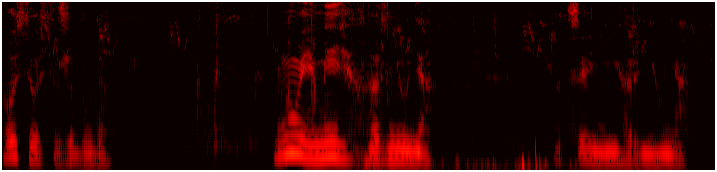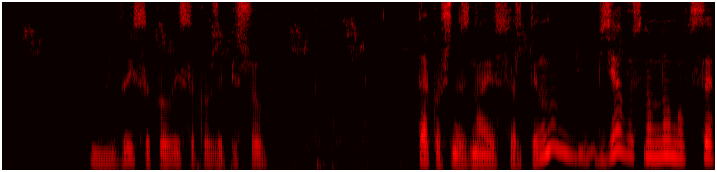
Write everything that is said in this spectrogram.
Ось ось уже буде. Ну і мій гарнюня. Оце і мій гарнюня. Високо-високо вже пішов. Також не знаю сорти. Ну, я в основному все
